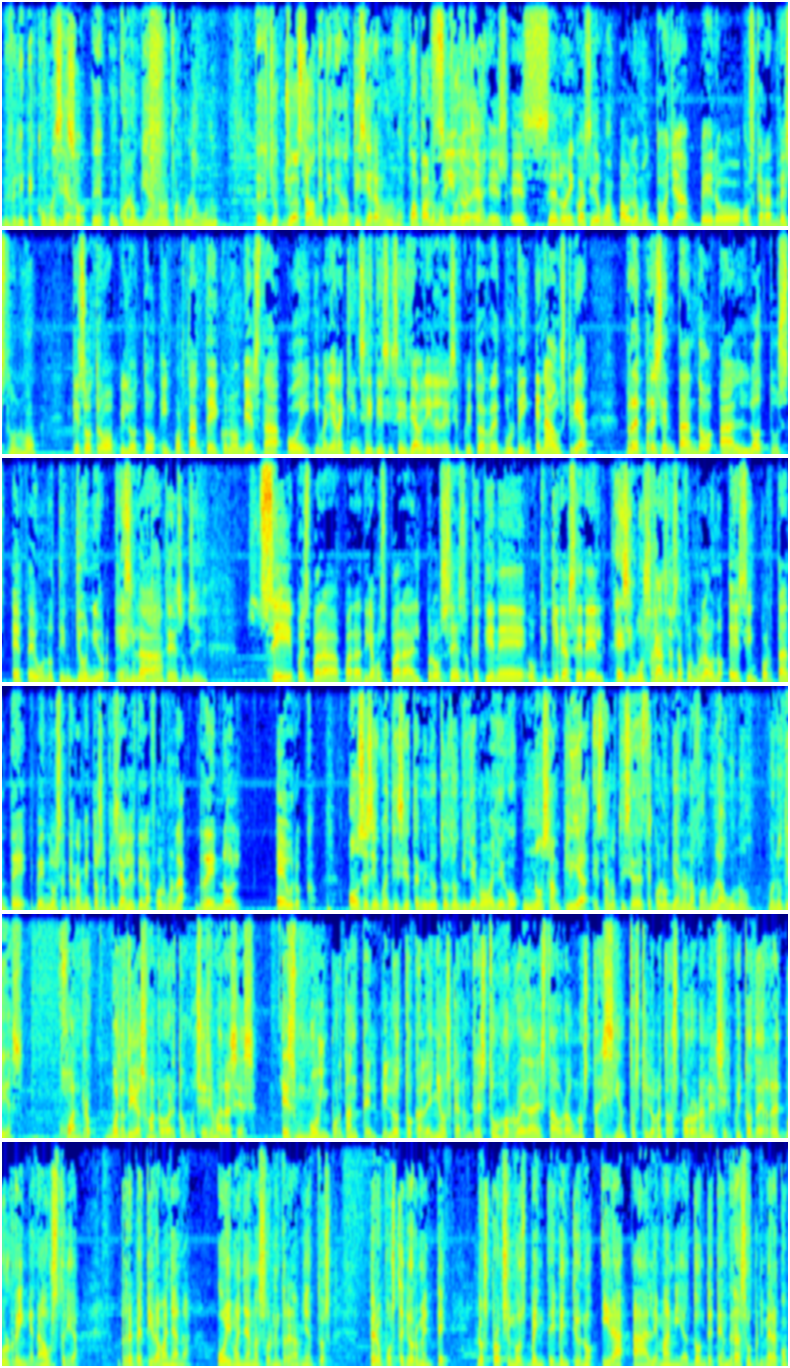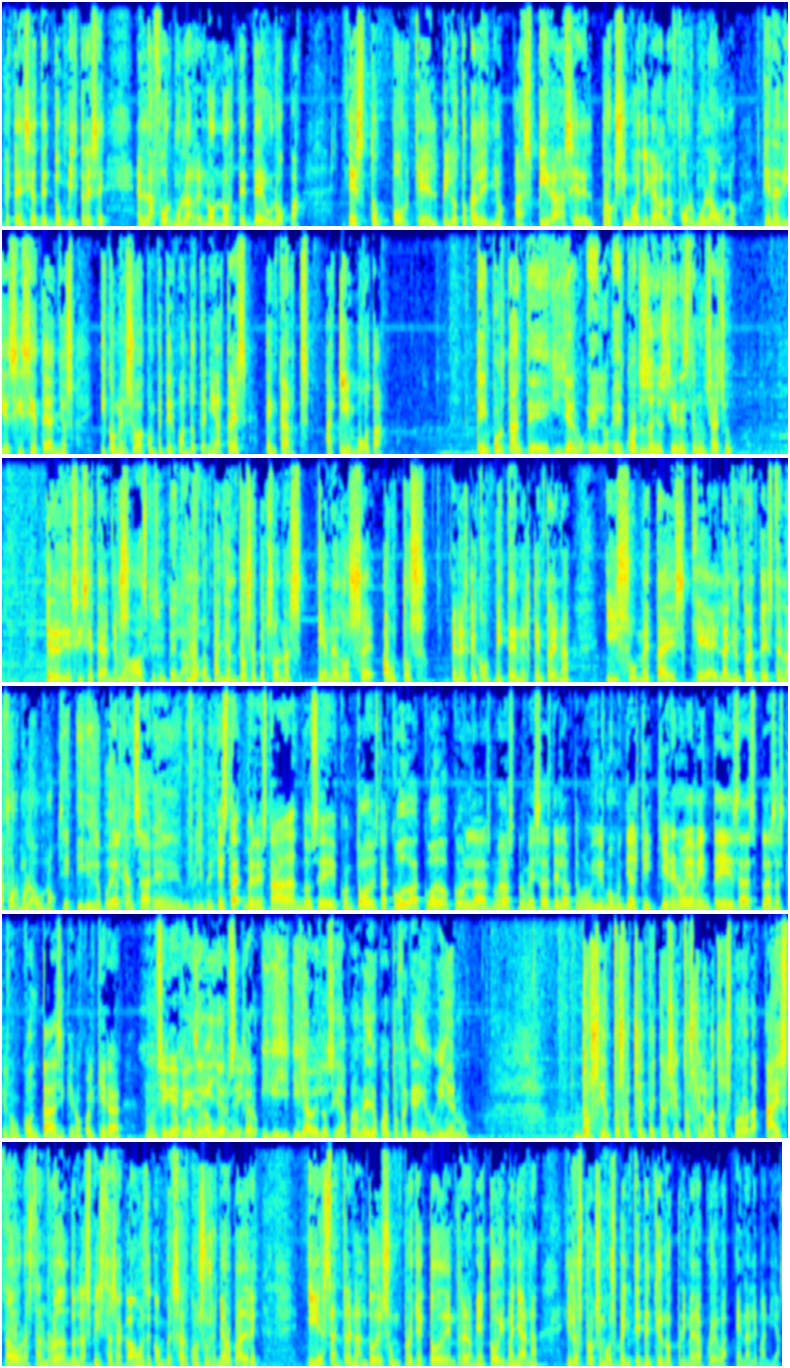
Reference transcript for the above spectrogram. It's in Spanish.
Luis Felipe, ¿cómo es eso, eh, un colombiano en Fórmula 1? Pero yo, yo hasta donde tenía noticia era Juan Pablo Montoya Sí, no, hace años. es, es el único ha sido Juan Pablo Montoya, pero Oscar Andrés Tunjo, que es otro piloto importante de Colombia, está hoy y mañana, 15 y 16 de abril, en el circuito de Red Bull Ring en Austria, representando al Lotus F1 Team Junior. ¿Es en la- importante eso? Sí. Sí, pues para, para, digamos, para el proceso que tiene o que quiere hacer él Es buscando esa Fórmula 1, es importante en los entrenamientos oficiales de la Fórmula Renault Eurocup. 11.57 minutos, don Guillermo Vallejo nos amplía esta noticia de este colombiano en la Fórmula 1. Buenos días. Juan, Ro- buenos días, Juan Roberto. Muchísimas gracias. Es muy importante. El piloto caleño Oscar Andrés Tunjo rueda a esta hora unos 300 kilómetros por hora en el circuito de Red Bull Ring en Austria. Repetirá mañana. Hoy y mañana son entrenamientos. Pero posteriormente, los próximos 20 y 21 irá a Alemania, donde tendrá su primera competencia de 2013 en la Fórmula Renault Norte de Europa. Esto porque el piloto caleño aspira a ser el próximo a llegar a la Fórmula 1. Tiene 17 años y comenzó a competir cuando tenía 3 en karts, aquí en Bogotá. Qué importante, Guillermo. Eh, eh, ¿Cuántos años tiene este muchacho? Tiene 17 años. No, es que es un Lo pelado. acompañan 12 personas, tiene dos eh, autos en el que compite, en el que entrena y su meta es que el año entrante esté en la Fórmula 1. Sí, ¿y, y lo puede alcanzar, eh, Luis Felipe? Está, bueno, está dándose con todo, está codo a codo con las nuevas promesas del automovilismo mundial que quieren obviamente esas plazas que son contadas y que no cualquiera consigue. Mm, Lo que dice. Guillermo, Sí. claro. ¿Y, y, y la velocidad promedio cuánto fue que dijo Guillermo? 280 y 300 kilómetros por hora. A esta hora están rodando en las pistas. Acabamos de conversar con su señor padre y está entrenando. Es un proyecto de entrenamiento hoy mañana y los próximos 20 y 21, primera prueba en Alemania.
